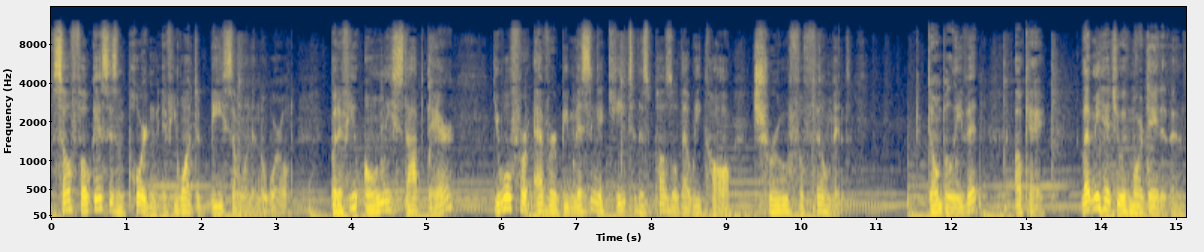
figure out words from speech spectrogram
self focus is important if you want to be someone in the world. But if you only stop there, you will forever be missing a key to this puzzle that we call true fulfillment. Don't believe it? Okay, let me hit you with more data then.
